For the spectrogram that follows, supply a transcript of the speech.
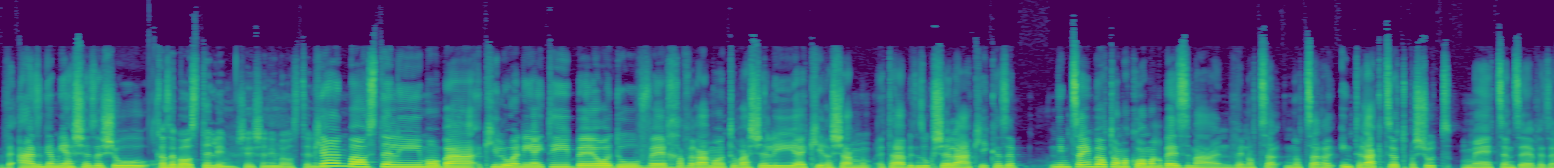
ואז גם יש איזשהו... כזה בהוסטלים, שישנים בהוסטלים. כן, בהוסטלים, או ב... כאילו, אני הייתי בהודו, וחברה מאוד טובה שלי הכירה שם את הבן זוג שלה, כי כזה נמצאים באותו מקום הרבה זמן, ונוצר נוצר אינטראקציות פשוט מעצם זה, וזה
